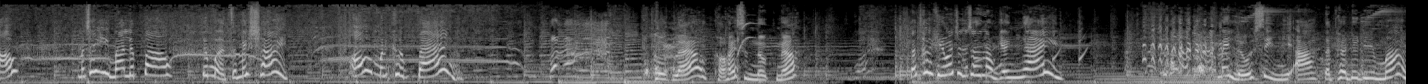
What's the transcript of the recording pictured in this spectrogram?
าวๆ มันใช่หิมะหรือเปล่าดูเหมือนจะไม่ใช่อ๋อมันคือแป้งถูกแล้วขอให้สนุกนะ แล้วเธอคิดว่าฉันจะสนุกยังไง ไม่รู้สิมีอา แต่เธอดูดีมาก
